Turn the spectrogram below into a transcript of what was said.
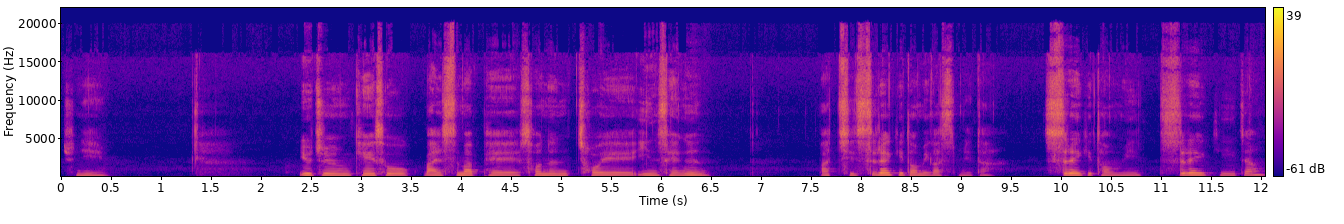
주님, 요즘 계속 말씀 앞에 서는 저의 인생은 마치 쓰레기 더미 같습니다. 쓰레기 더미, 쓰레기장?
